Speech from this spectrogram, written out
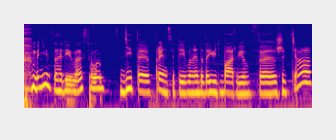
Мені взагалі весело. Діти, в принципі, вони додають барвів в життя,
